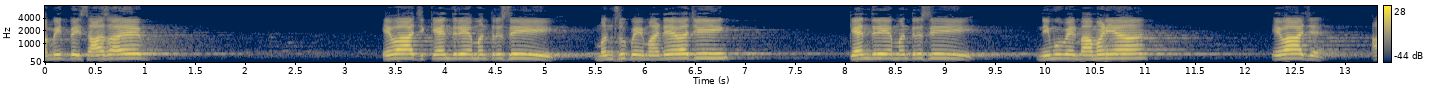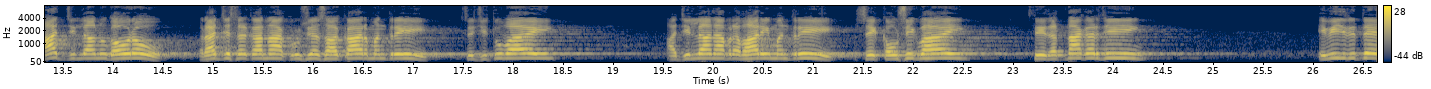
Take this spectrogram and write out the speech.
અમિતભાઈ શાહ સાહેબ, એવા જ કેન્દ્રીય મંત્રી શ્રી મનસુખભાઈ માંડેવાજી, કેન્દ્રીય મંત્રી શ્રી નીમુબેન બામણિયા, એવા જ આ જ જિલ્લાનું ગૌરવ રાજ્ય સરકારના કૃષિ સહકાર મંત્રી શ્રી જીતુભાઈ, આ જિલ્લાના પ્રભારી મંત્રી શ્રી કૌશિકભાઈ, શ્રી રત્નાકરજી, એવી જ રીતે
